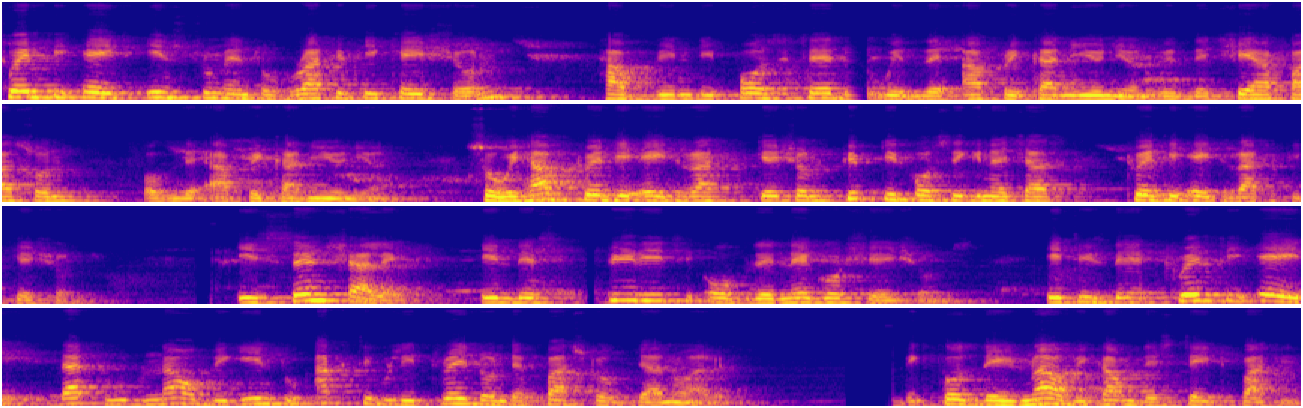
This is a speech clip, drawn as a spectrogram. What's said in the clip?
28 instruments of ratification have been deposited with the African Union, with the chairperson of the African Union. So we have 28 ratification, 54 signatures, 28 ratifications. Essentially, in the spirit of the negotiations, it is the 28 that would now begin to actively trade on the 1st of January because they now become the state parties.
